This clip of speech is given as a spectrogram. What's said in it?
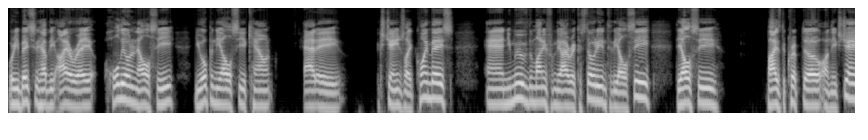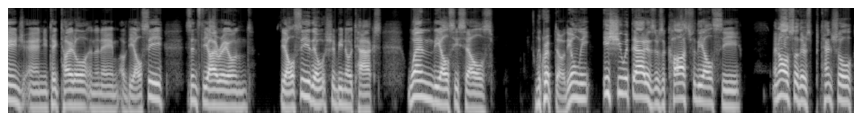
where you basically have the IRA wholly own an LLC. You open the LLC account at a exchange like Coinbase and you move the money from the IRA custodian to the LLC. The LLC buys the crypto on the exchange and you take title in the name of the LC. Since the IRA owns the LC, there should be no tax when the LC sells the crypto. The only issue with that is there's a cost for the LC and also there's potential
